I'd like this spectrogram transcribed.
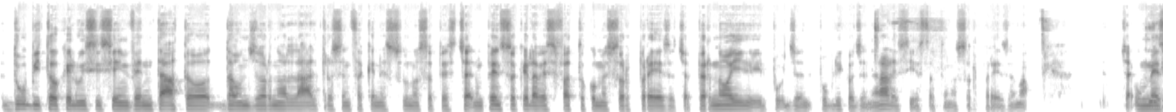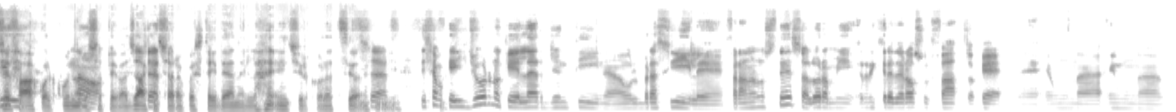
dubito che lui si sia inventato da un giorno all'altro senza che nessuno sapesse cioè non penso che l'avesse fatto come sorpresa, cioè per noi il pu gen pubblico generale sì, è stata una sorpresa, ma cioè un mese di fa qualcuno lo no, sapeva già che certo. c'era questa idea nella in circolazione, Cert quindi diciamo che il giorno che l'Argentina o il Brasile faranno lo stesso, allora mi ricrederò sul fatto che è è un è un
